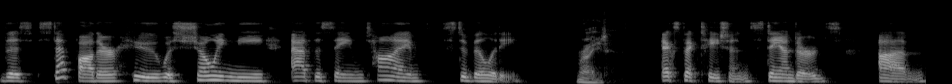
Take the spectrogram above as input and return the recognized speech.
this stepfather who was showing me at the same time stability. Right. Expectation, standards, um,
